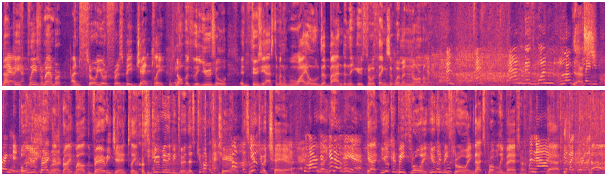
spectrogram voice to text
Now, Keith, go. please remember and throw your frisbee gently, not with the usual enthusiasm and wild abandon that you throw things at women normally. And, and, and there's one lovely Yes. lady pregnant. Oh, you're pregnant, Right, right? right. Well, very gently. Should you really be doing this? Do you want a chair? Oh, Let's you- get you a chair. Margaret, get over here. Yeah, you can be throwing. You can be throwing. That's probably better. And now yeah. I feel like we're like. Now.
